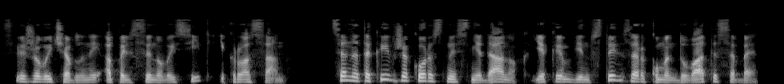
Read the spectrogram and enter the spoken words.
свіжовичавлений апельсиновий сік і круасан. Це не такий вже корисний сніданок, яким він встиг зарекомендувати себе.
